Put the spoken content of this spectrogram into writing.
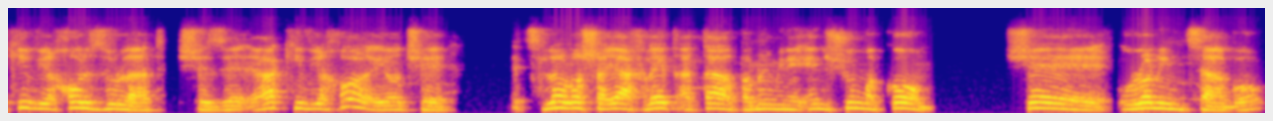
כביכול זולת, שזה רק כביכול, היות שאצלו לא שייך לעת אתר פנוי מיני, אין שום מקום שהוא לא נמצא בו,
